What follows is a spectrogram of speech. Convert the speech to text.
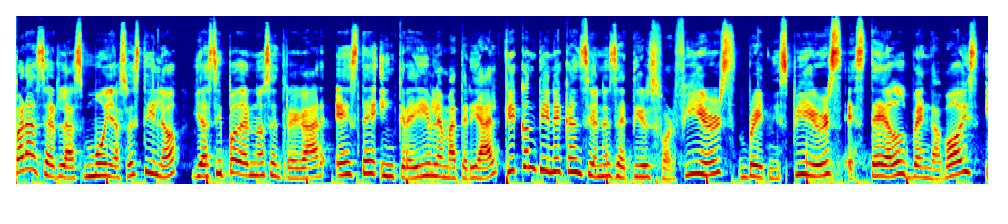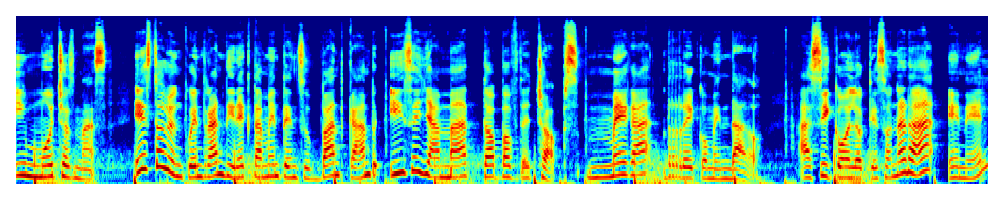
para hacerlas muy a su estilo y así podernos entregar este increíble material que contiene canciones de Tears for Fears, Britney Spears, Estelle, Venga Boys y muchos más. Esto lo encuentran directamente en su Bandcamp y se llama Top of the Chops, mega recomendado, así como lo que sonará en él.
